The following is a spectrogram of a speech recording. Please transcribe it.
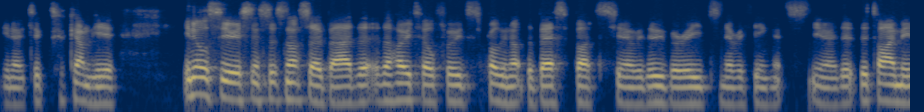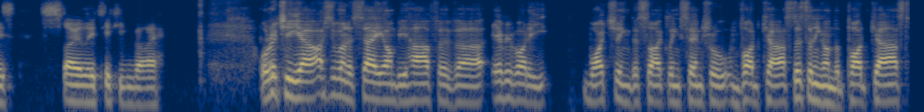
you know to, to come here. In all seriousness, it's not so bad. The, the hotel food's probably not the best, but you know, with Uber Eats and everything, it's you know the, the time is slowly ticking by. Well, Richie, uh, I just want to say on behalf of uh, everybody watching the Cycling Central vodcast, listening on the podcast,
